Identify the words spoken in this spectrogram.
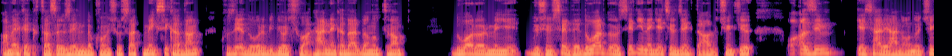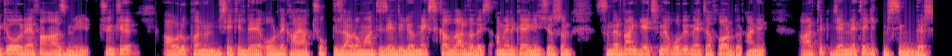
Amerika kıtası özelinde konuşursak Meksika'dan kuzeye doğru bir göç var. Her ne kadar Donald Trump duvar örmeyi düşünse de duvar da örseydi yine geçirecekti abi. Çünkü o azim geçer yani onu. Çünkü o refah azmi. Çünkü Avrupa'nın bir şekilde oradaki hayat çok güzel romantize ediliyor. Meksikalılarda da işte Amerika'ya geçiyorsun. Sınırdan geçme o bir metafordur. Hani artık cennete gitmişsindir.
